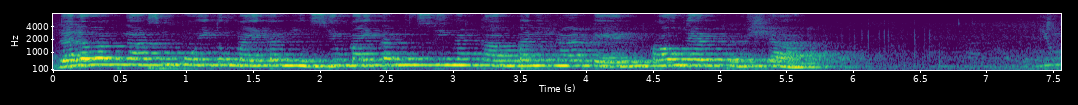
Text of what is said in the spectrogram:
Dalawang klase po itong vitamins. Yung vitamin C ng company natin, powder po siya. Yung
